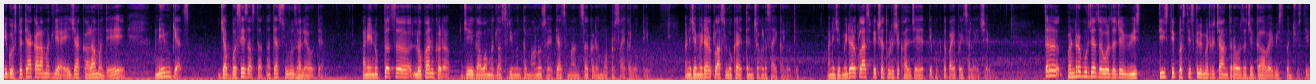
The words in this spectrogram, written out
ही गोष्ट त्या काळामधली आहे ज्या काळामध्ये नेमक्याच ज्या बसेस असतात ना त्या सुरू झाल्या होत्या. आणि नुकतंच लोकांकडं जे गावामधला श्रीमंत माणूस आहे त्याच माणसाकडं मोटरसायकल होती. आणि जे मिडल क्लास लोक आहेत त्यांच्याकडं सायकल होती. आणि जे मिडल क्लासपेक्षा थोडेसे खालचे आहेत ते फक्त पायी पायी चालायचे. तर पंढरपूरच्या जवळचं जे वीस तीस ते पस्तीस किलोमीटरच्या अंतरावरचं जे गाव आहे वीस पंचवीस ते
